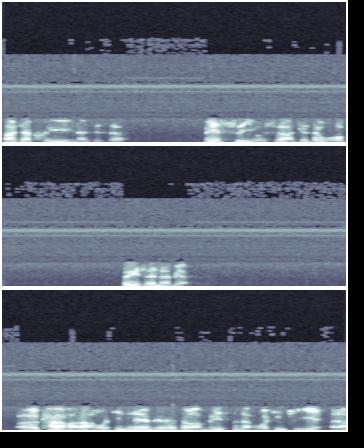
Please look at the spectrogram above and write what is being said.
大家可以呢，就是没事有事啊，就是我对在那边，呃，看好了，我今天比如说没事的，我星期一啊，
